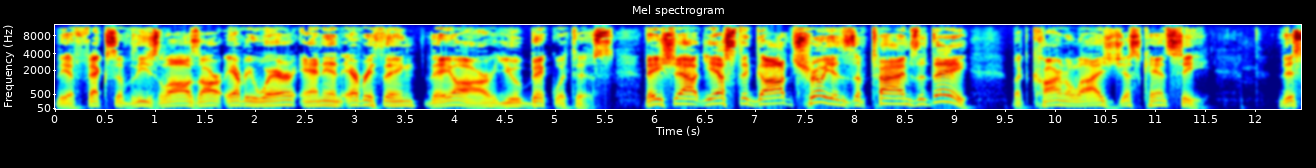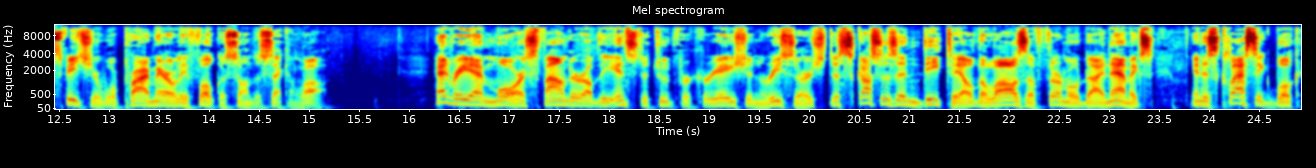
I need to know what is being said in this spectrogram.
The effects of these laws are everywhere and in everything. They are ubiquitous. They shout yes to God trillions of times a day, but carnal eyes just can't see. This feature will primarily focus on the second law. Henry M. Morris, founder of the Institute for Creation Research, discusses in detail the laws of thermodynamics in his classic book,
